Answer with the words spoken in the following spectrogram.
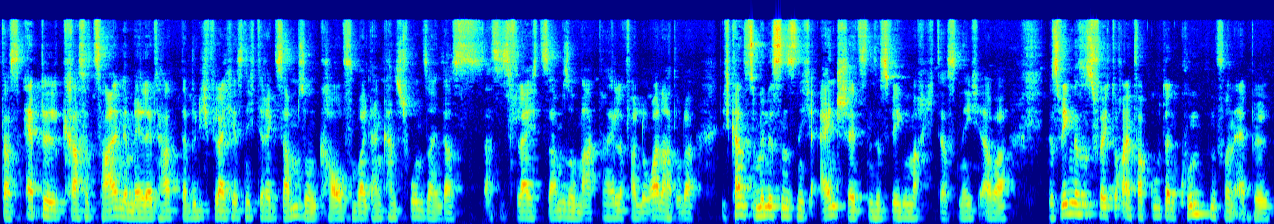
dass Apple krasse Zahlen gemeldet hat, da würde ich vielleicht jetzt nicht direkt Samsung kaufen, weil dann kann es schon sein, dass, dass es vielleicht Samsung Marktanteile verloren hat oder ich kann es zumindest nicht einschätzen, deswegen mache ich das nicht. Aber deswegen ist es vielleicht doch einfach gut, dann Kunden von Apple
